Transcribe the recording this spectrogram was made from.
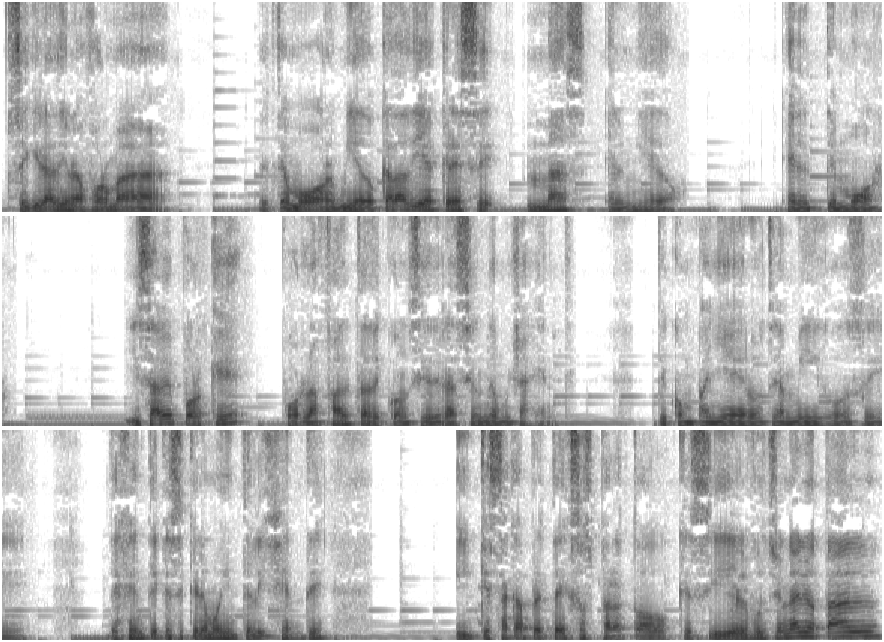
Seguirá de una forma de temor, miedo. Cada día crece más el miedo, el temor. ¿Y sabe por qué? Por la falta de consideración de mucha gente, de compañeros, de amigos, de, gente que se cree muy inteligente y que saca pretextos para todo. Que si el funcionario tal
